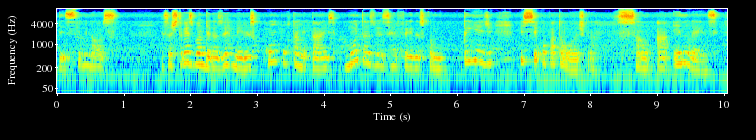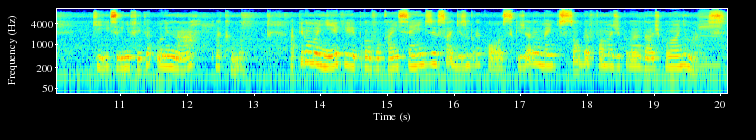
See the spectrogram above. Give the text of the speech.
desses criminosos. Essas três bandeiras vermelhas comportamentais, muitas vezes referidas como tríade psicopatológica, são a enurese, que significa urinar na cama, a piromania, que provoca incêndios, e o sadismo precoce, que geralmente sob a forma de crueldade com animais.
